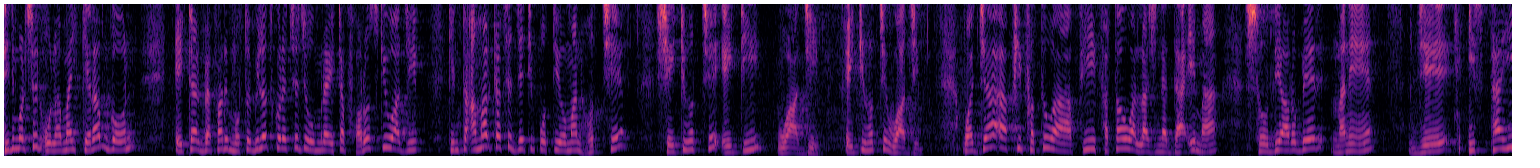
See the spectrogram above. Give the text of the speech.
তিনি বলছেন ওলামাই কেরামগণ এটার ব্যাপারে মতবিরোধ করেছে যে উমরা এটা ফরজ কি ওয়াজিব, কিন্তু আমার কাছে যেটি প্রতীয়মান হচ্ছে সেইটি হচ্ছে এইটি ওয়াজিব এইটি হচ্ছে ওয়াজিব। ওয়াজা ফি ফতুয়া, ফি ফতোয়া লাজনা দাইমা সৌদি আরবের মানে যে স্থায়ী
